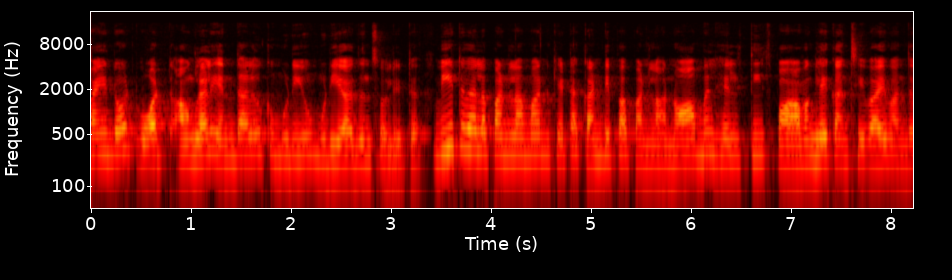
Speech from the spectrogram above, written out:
find out what அவங்களால எந்த அளவுக்கு முடியும் முடியாதுன்னு சொல்லிட்டு. வீட்டு வேலை பண்ணலாமான்னு கேட்டால் கண்டிப்பாக பண்ணலாம். நார்மல் ஹெல்த்தி அவங்களே கன்சீவ் ஆகி வந்த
